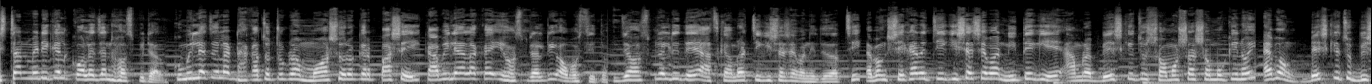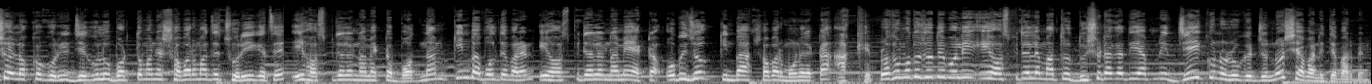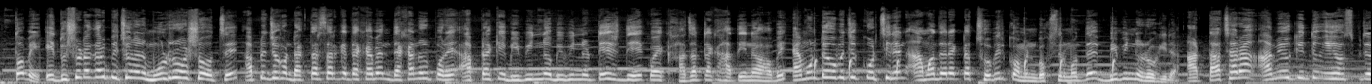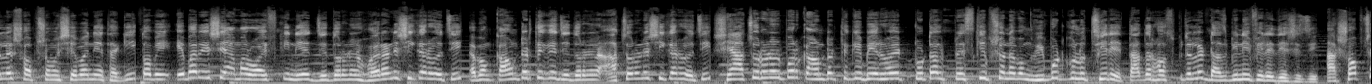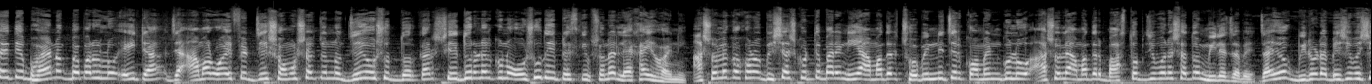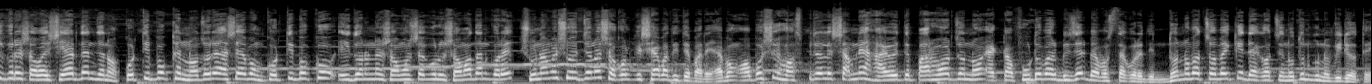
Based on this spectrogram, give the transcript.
Eastern medical college and hospital. Comilla জেলার ঢাকা, চট্টগ্রাম মহাসড়কের পাশেই কাবিলা এলাকায় এই হসপিটালটি অবস্থিত। যে হসপিটালটিতে আজকে আমরা চিকিৎসা সেবা নিতে যাচ্ছি এবং সেখানে চিকিৎসা সেবা নিতে গিয়ে আমরা বেশ কিছু সমস্যার সম্মুখীন হই এবং বেশ কিছু বিষয় লক্ষ্য করি যেগুলো বর্তমানে সবার মাঝে ছড়িয়ে গেছে। এই হসপিটালের নামে একটা বদনাম কিংবা বলতে পারেন এই হসপিটালের নামে একটা অভিযোগ কিংবা সবার মনের একটা আক্ষেপ। প্রথমত যদি বলি, এই হসপিটালে মাত্র দুশো টাকা দিয়ে আপনি যে কোনো রোগের জন্য সেবা নিতে পারবেন। তবে এই দুশো টাকার পিছনের মূল রহস্য হচ্ছে আপনি যখন ডাক্তার স্যারকে দেখাবেন, দেখানোর পরে আপনাকে বিভিন্ন বিভিন্ন টেস্ট দিয়ে কয়েক হাজার টাকা হাতিয়ে নেওয়া হবে। এমনটাই অভিযোগ করছিলেন আমাদের একটা ছবির কমেন্ট বক্সের মধ্যে বিভিন্ন রোগীরা। আর তাছাড়া আমিও কিন্তু এই হসপিটালে সবসময় সেবা নিয়ে থাকি। তবে এবার এসে আমার ওয়াইফকে নিয়ে যে ধরনের হয়রানির শিকার হয়েছি এবং কাউন্টার থেকে যে ধরনের আচরণের শিকার হয়েছি, সে আচরণের পর কাউন্টার থেকে বের হয়ে টোটাল প্রেসক্রিপশন এবং রিপোর্টগুলো ছিঁড়ে তাদের হসপিটালের ডাস্টবিনে ফেলে দিয়ে এসেছি। আর সবচাইতে ভয়ানক ব্যাপার হলো এইটা যে আমার ওয়াইফের যে সমস্যার জন্য যে ওষুধ দরকার, সেই ধরনের কোনো ওষুধ এই প্রেসক্রিপশনে লেখাই হয়নি। আসলে কখনো বিশ্বাস করতে পারিনি, আমাদের ছবির নিচের কমেন্টগুলো আসলে আমাদের বাস্তব জীবনের সাথেও মিলে যাবে। যাই হোক, ভিডিওটা বেশি বেশি করে সবাই শেয়ার দেন যেন কর্তৃপক্ষের নজরে আসে এবং কর্তৃপক্ষ এই ধরনের সমস্যাগুলো সমাধান করে সুনামের সহিত যেন সকলকে সেবা দিতে পারে এবং অবশ্যই হসপিটালের সামনে হাইওয়েতে পার হওয়ার জন্য একটা ফুটওভার ব্রিজের ব্যবস্থা করে দিন। ধন্যবাদ সবাইকে, দেখা হচ্ছে নতুন কোনো ভিডিওতে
